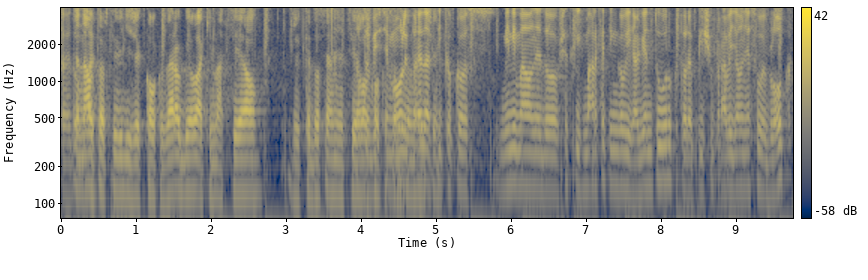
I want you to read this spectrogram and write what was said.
ten dobré. autor si vidí, že koľko zarobil, aký má cieľ, že keď dosiahne cieľ, Toto by ste mohli predať ty kokos minimálne do všetkých marketingových agentúr, ktoré píšu pravidelne svoj blog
